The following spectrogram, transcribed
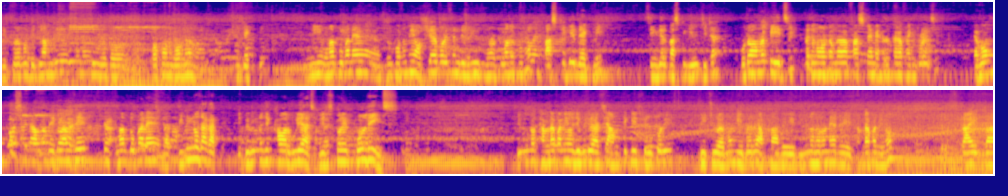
ডেট করার পর দেখলাম যে এখানে তপন বর্মন ব্যক্তি। উনি ওনার দোকানে প্রথমে অস্বীকার করেছেন যে ওনার দোকানে কোনো প্লাস্টিকের ব্যাগ নেই সিঙ্গেল প্লাস্টিক ইউজ যেটা, ওটাও আমরা পেয়েছি। তার জন্য ওনাকে আমরা ফার্স্ট টাইম এক হাজার টাকা ফাইন করেছি। এবং আমরা দেখলাম যে ওনার দোকানে বিভিন্ন জায়গাতে বিভিন্ন যে খাবারগুলি আছে, বিশেষ করে কোল্ড ড্রিঙ্কস বিভিন্ন ঠান্ডা পানীয় যেগুলি আছে, আম থেকে শুরু করে লিচু এবং এবারে আপনার বিভিন্ন ধরনের ঠান্ডা পানীয় স্প্রাইট বা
